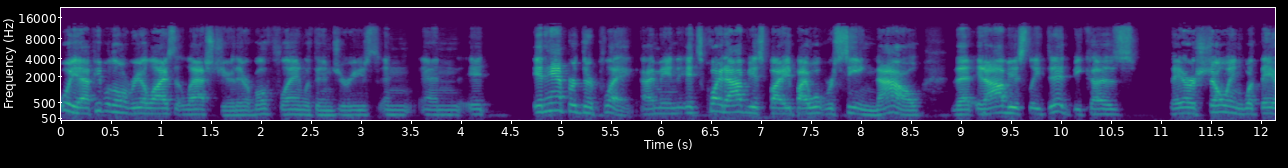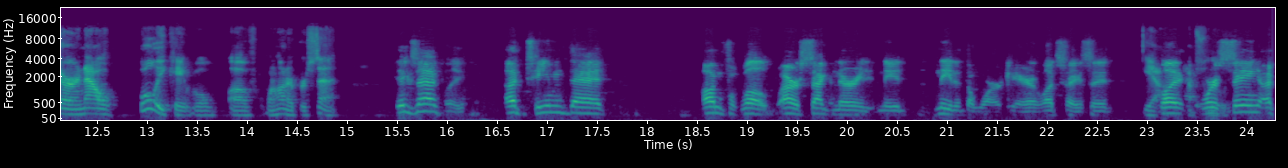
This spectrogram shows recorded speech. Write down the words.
Well, yeah, people don't realize that last year they were both playing with injuries, and and it it hampered their play. I mean, it's quite obvious by by what we're seeing now that it obviously did because they are showing what they are now fully capable of 100%. Exactly. A team that un- well, our secondary need needed the work here. Let's face it. Yeah, but absolutely. we're seeing a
